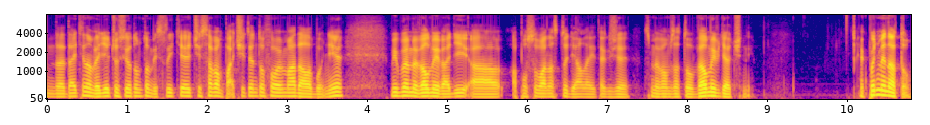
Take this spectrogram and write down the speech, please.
dajte nám vedieť, čo si o tomto myslíte, či sa vám páči tento formát alebo nie. My budeme veľmi radi a, a posúva nás to ďalej, takže sme vám za to veľmi vďační. Tak poďme na to.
